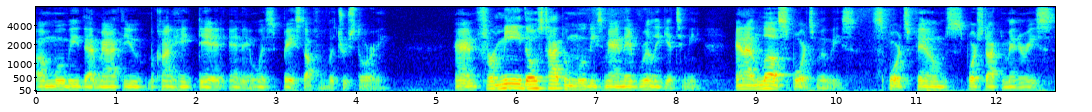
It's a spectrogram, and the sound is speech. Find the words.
a movie that Matthew McConaughey did, and it was based off of a true story. And for me, those type of movies, man, they really get to me. And I love sports movies, sports films, sports documentaries,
